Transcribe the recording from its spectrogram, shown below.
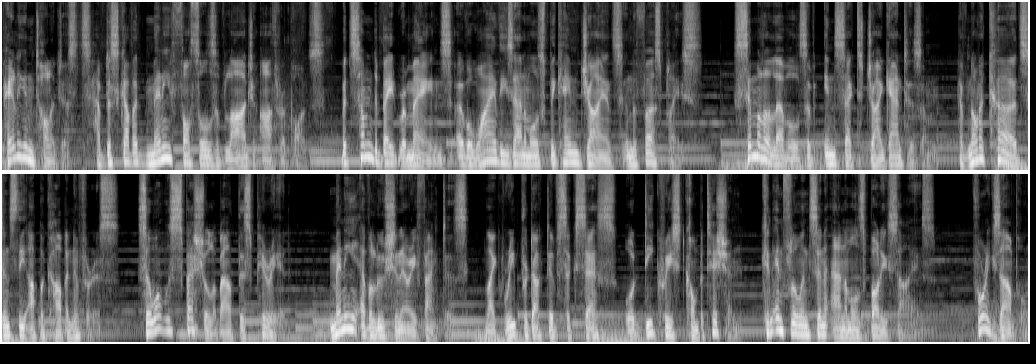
Paleontologists have discovered many fossils of large arthropods, but some debate remains over why these animals became giants in the first place. Similar levels of insect gigantism have not occurred since the Upper Carboniferous. So what was special about this period? Many evolutionary factors, like reproductive success or decreased competition, can influence an animal's body size. For example,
